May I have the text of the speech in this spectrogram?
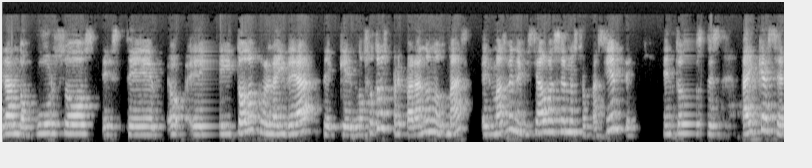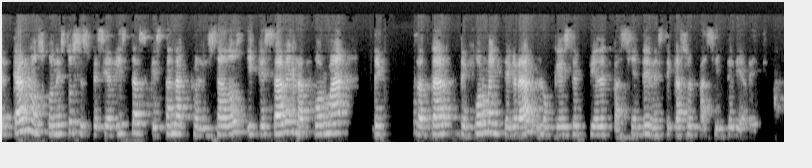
dando cursos, este, eh, y todo con la idea de que nosotros preparándonos más, el más beneficiado va a ser nuestro paciente. Entonces, hay que acercarnos con estos especialistas que están actualizados y que saben la forma tratar de forma integral lo que es el pie del paciente, en este caso el paciente diabético.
